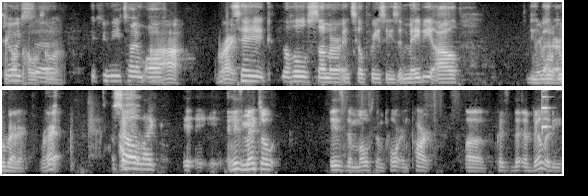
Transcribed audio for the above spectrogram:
take Joey out the whole said, summer. If you need time off, Ah, right. take the whole summer until preseason. Maybe I'll do Maybe better. we'll do better. Right. So, like it, it, it- his mental is the most important part of because the ability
